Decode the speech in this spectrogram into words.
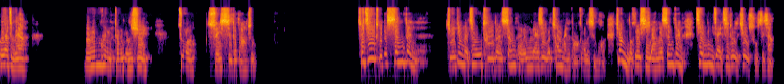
我要怎么样，能会得人去做随时的帮助。所以基督徒的身份决定了基督徒的生活应该是一个充满祷告的生活，就像你的呼吸一样，你的身份建立在基督的救赎之上。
